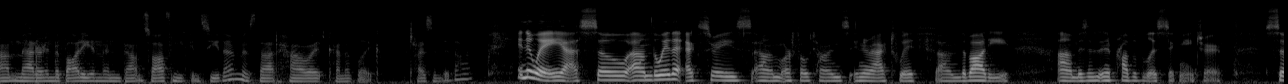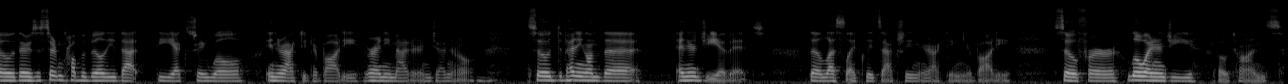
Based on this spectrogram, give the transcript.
um, matter in the body and then bounce off and you can see them. Is that how it kind of like ties into that? In a way, yes. So um, the way that X-rays um, or photons interact with um, the body um, is in a probabilistic nature. So there's a certain probability that the X-ray will interact in your body or any matter in general. Mm-hmm. So depending on the energy of it, the less likely it's actually interacting in your body. So for low energy photons,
